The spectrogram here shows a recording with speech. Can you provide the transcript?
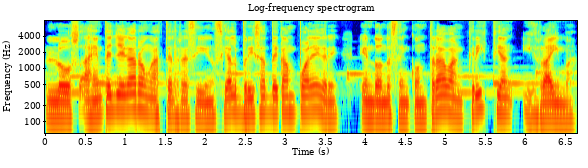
Los agentes llegaron hasta el residencial Brisas de Campo Alegre, en donde se encontraban Christian y Raima.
